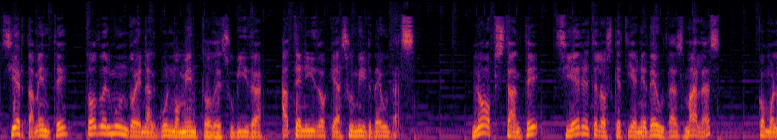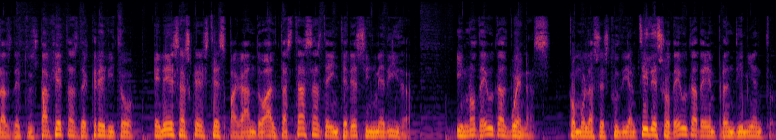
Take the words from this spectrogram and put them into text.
Ciertamente, todo el mundo en algún momento de su vida, ha tenido que asumir deudas. No obstante, si eres de los que tiene deudas malas, como las de tus tarjetas de crédito, en esas que estés pagando altas tasas de interés sin medida. Y no deudas buenas, como las estudiantiles o deuda de emprendimiento.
